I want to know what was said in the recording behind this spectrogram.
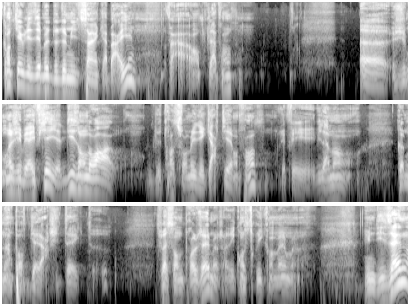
quand il y a eu les émeutes de 2005 à Paris, enfin en toute la France, euh, moi j'ai vérifié, il y a 10 endroits de transformer des quartiers en France. J'ai fait évidemment, comme n'importe quel architecte, 60 projets, mais j'en ai construit quand même une dizaine,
